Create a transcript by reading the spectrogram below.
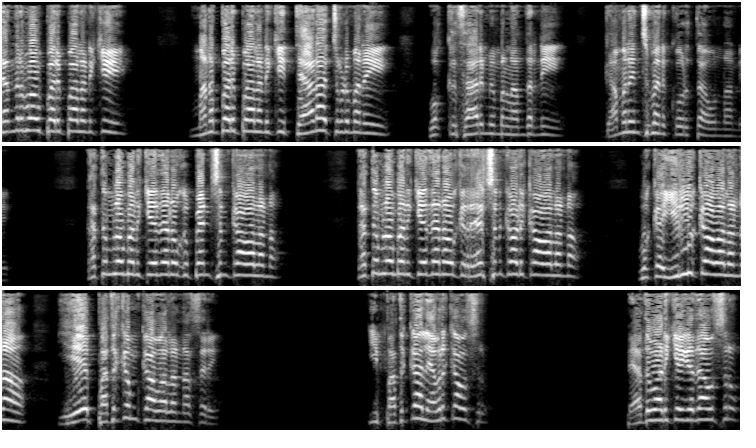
చంద్రబాబు పరిపాలనకి మన పరిపాలనకి తేడా చూడమని ఒక్కసారి మిమ్మల్ని అందరినీ గమనించమని కోరుతా ఉన్నాను నేను. గతంలో మనకి ఏదైనా ఒక పెన్షన్ కావాలన్నా గతంలో మనకి ఏదైనా ఒక రేషన్ కార్డు కావాలన్నా ఒక ఇల్లు కావాలన్నా ఏ పథకం కావాలన్నా సరే ఈ పథకాలు ఎవరికి అవసరం? పేదవాడికే కదా అవసరం.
